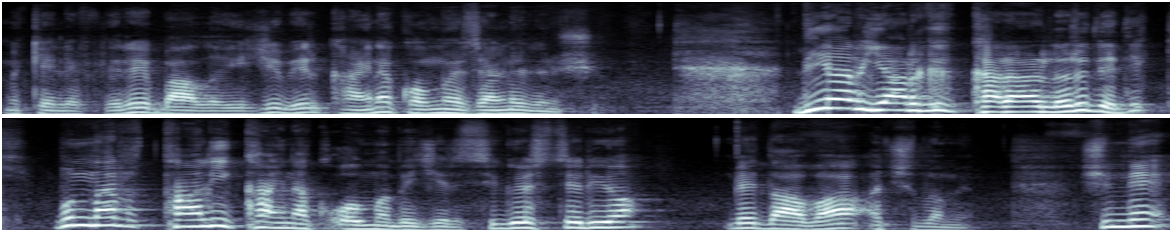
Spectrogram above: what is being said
mükellefleri bağlayıcı bir kaynak olma özelliğine dönüşüyor. Diğer yargı kararları dedik. Bunlar tali kaynak olma becerisi gösteriyor ve dava açılamıyor. Şimdi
